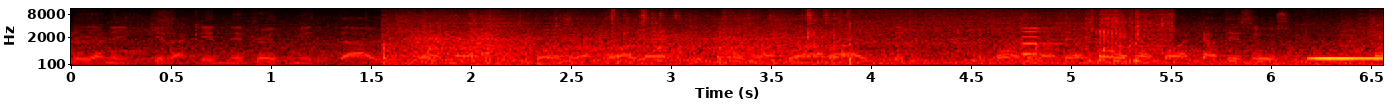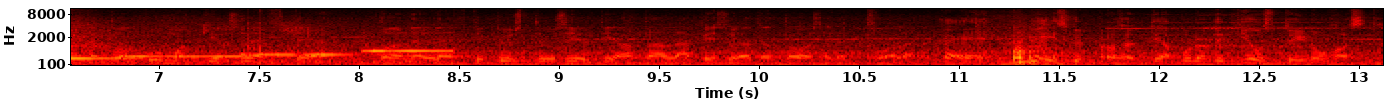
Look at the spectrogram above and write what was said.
Nikkiläkin niin rytmittää ylivoimaa. Toisella puolella lehti, toisella puolella raitti. On siellä toisella puolella kätisyys, vaikka tuo kummakin olisi leftejä, toinen lefti pystyy silti antaa läpisyötön toiselle puolelle. Hei, 50 prosenttia pudotit justiin uhasta.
